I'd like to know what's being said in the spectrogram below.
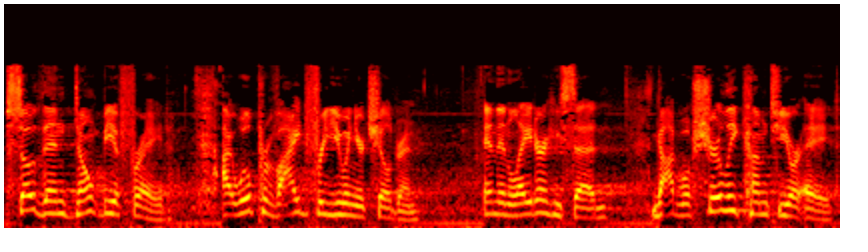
So then, don't be afraid. I will provide for you and your children. And then later he said, God will surely come to your aid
